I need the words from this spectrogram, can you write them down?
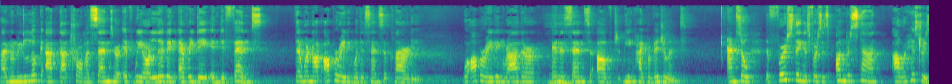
And when we look at that trauma center, if we are living every day in defense, then we're not operating with a sense of clarity. We're operating rather in a mm. sense of being hypervigilant. And so the first thing is first is understand our histories.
